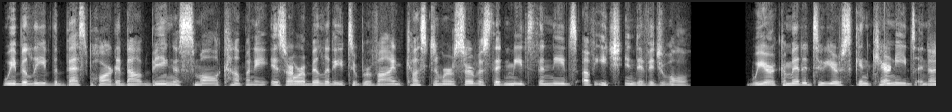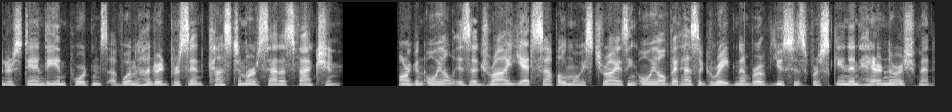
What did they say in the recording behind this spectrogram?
We believe the best part about being a small company is our ability to provide customer service that meets the needs of each individual. We are committed to your skincare needs and understand the importance of 100% customer satisfaction. Argan oil is a dry yet supple moisturizing oil that has a great number of uses for skin and hair nourishment.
